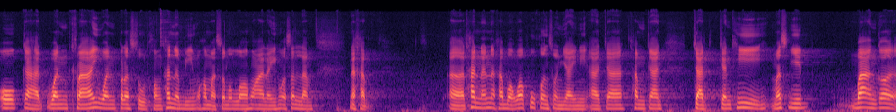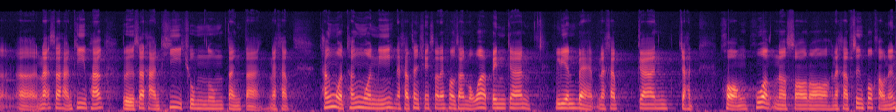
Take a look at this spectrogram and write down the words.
โอกาสวันคล้ายวันประสูติของท่านนบีมุฮัมมัดสุลลัลอฮุอะลัยฮิวะสัลลัมนะครับท่านนั้นนะครับบอกว่าผู้คนส่วนใหญ่นี่อาจจะทำการจัดกันที่มัสยิดบ้างก็ณสถานที่พักหรือสถานที่ชุมนุมต่างๆนะครับ ทั้งหมดทั้งมวลนี้นะครับท่านเชคซอลและฟาวซานบอกว่าเป็นการเรียนแบบนะครับการจัดของพวกนอซอรอนะครับ ซึ่งพวกเขานั้น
